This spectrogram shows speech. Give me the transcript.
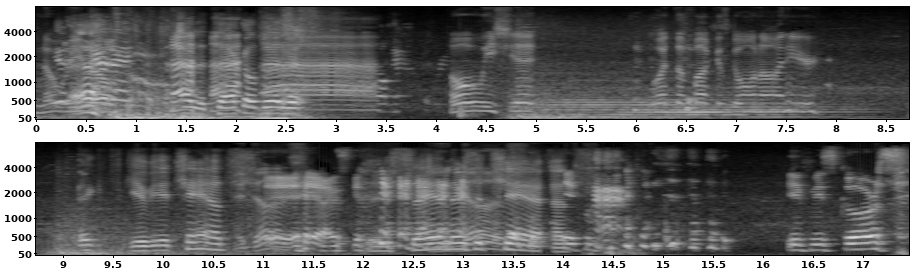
No You did reroll. it! Ah, the tackle did it. Holy shit. What the fuck is going on here? It give you a chance. It Yeah, does. it's good. They're saying there's a chance. if, if he scores,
